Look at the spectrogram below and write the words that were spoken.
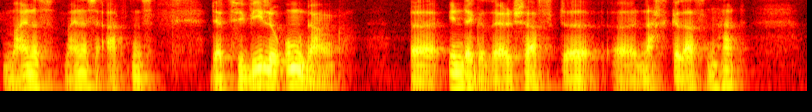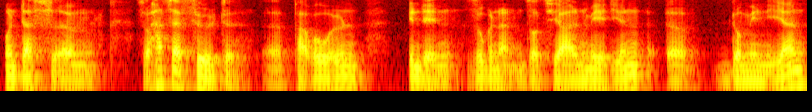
meines, meines Erachtens der zivile Umgang äh, in der Gesellschaft äh, nachgelassen hat und dass ähm, so hasserfüllte äh, Parolen in den sogenannten sozialen Medien äh, dominieren.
